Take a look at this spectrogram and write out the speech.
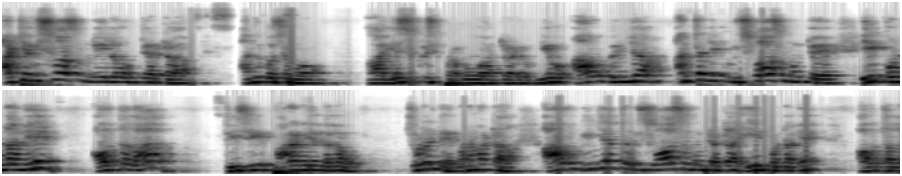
అట్టి విశ్వాసం నీలో ఉంటేట అందుకోసము ఆ యేసుక్రీస్తు ప్రభువు అంటాడు నీవు ఆవు గింజ అంత నీకు విశ్వాసం ఉంటే ఈ కొండని అవతల తీసి పారవేయగలవు. చూడండి మనమాట ఆవు గింజ అంత విశ్వాసం ఉంటట ఈ కొండని అవతల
